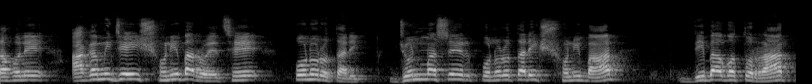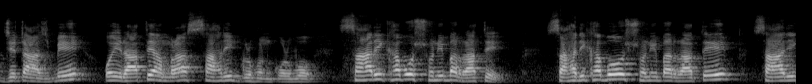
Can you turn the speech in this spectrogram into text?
তাহলে আগামী যেই শনিবার রয়েছে, পনেরো তারিখ, জুন মাসের পনেরো তারিখ শনিবার দিবাগত রাত যেটা আসবে, ওই রাতে আমরা সাহারি গ্রহণ করব। সাহারি খাব শনিবার রাতে। সাহারি খাব শনিবার রাতে, সাহারি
